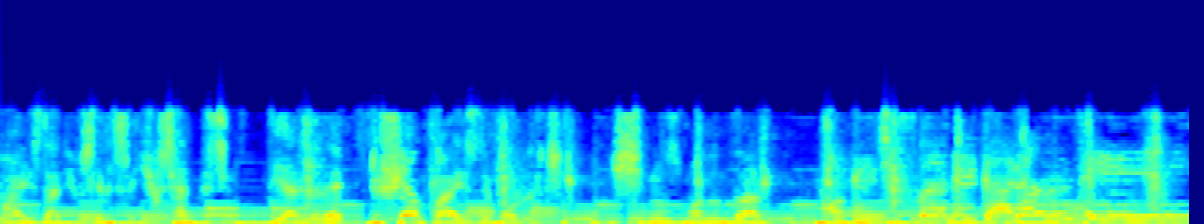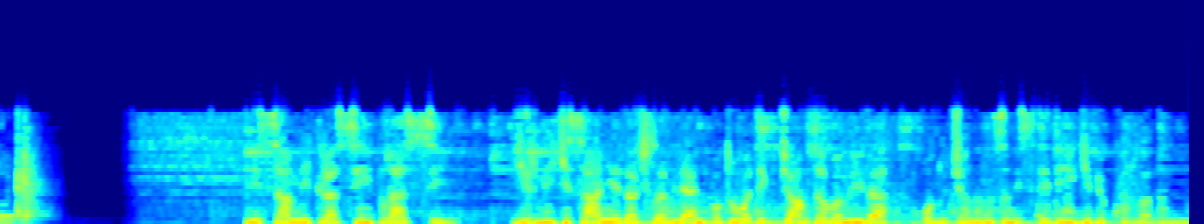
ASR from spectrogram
faizler yükselirse yükselmesin. Diğerlere düşen faizli mortgage. İşin uzmanından. Mortgage uzmanı garanti. Nissan Micra C Plus C. 22 saniyede açılabilen otomatik cam tavanıyla onu canınızın istediği gibi kullanın.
